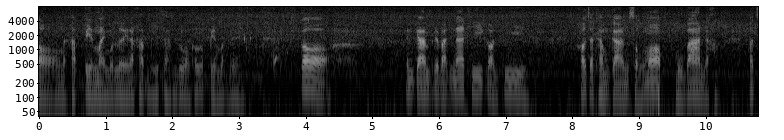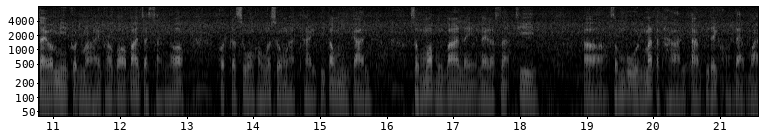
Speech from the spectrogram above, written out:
สองนะครับ เปลี่ยนใหม่หมดเลยนะครับ มีสามดวงเขาก็เปลี่ยนหมดเลย ก็เป็นการปฏิบัติหน้าที่ก่อนที่เขาจะทำการส่งมอบหมู่บ้านนะครับ เข้าใจว่ามีกฎหมายพรบบ้านจัดสรรแล้วกฎกระทรวงของกระทรวงมหาดไทยที่ต้องมีการส่งมอบหมู่บ้านในในลักษณะที่สมบูรณ์มาตรฐานตามที่ได้ขอแบบไว้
